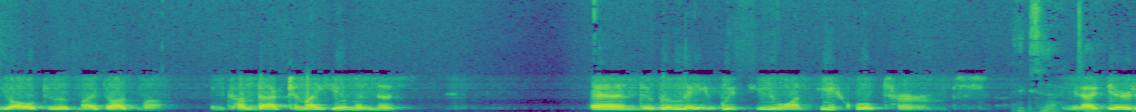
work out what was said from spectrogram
the altar of my dogma and come back to my humanness and relate with you on equal terms? Exactly. I mean, I dare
